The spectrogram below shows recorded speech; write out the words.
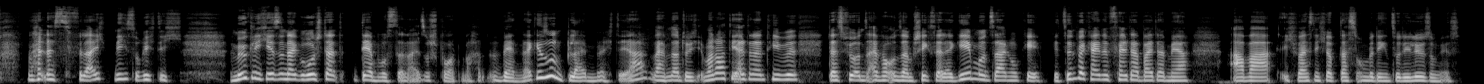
weil das vielleicht nicht so richtig möglich ist in der Großstadt, der muss dann also Sport machen, wenn er gesund bleiben möchte, ja. Wir haben natürlich immer noch die Alternative, dass wir uns einfach unserem Schicksal ergeben und sagen, okay, jetzt sind wir keine Feldarbeiter mehr, aber ich weiß nicht, ob das unbedingt so die Lösung ist.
